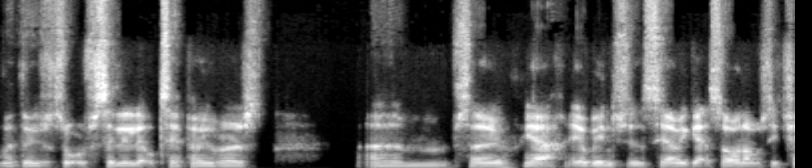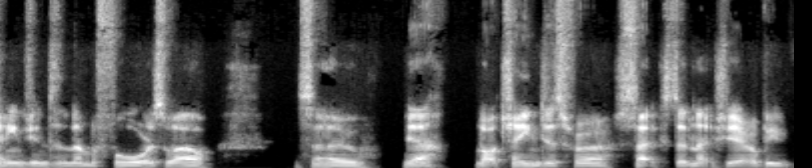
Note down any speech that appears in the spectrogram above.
with those sort of silly little tip overs. Um, so yeah, it'll be interesting to see how he gets on. Obviously, changing to the number four as well. So yeah, a lot of changes for Sexton next year. It'll be,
